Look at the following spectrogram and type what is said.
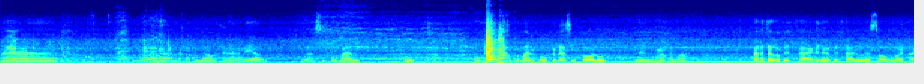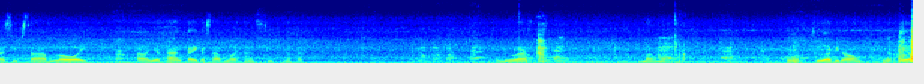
ห้านะคะพี่น้องห้าแล้วอ่าสิประมาณหกอ่าสิประมาณหกกระดาษสิพ่อรถหนึ่งนะคะเนาะถ้าเขาจะกับไปขายเขาจะกับไปขายโลละสองร้อยห้าสิบสามร้อย อ่ายะทางไก่กับสามร้อยห้าสิบนะคะห็นไหมว่ามากมากหกเชือพี่น้องหกแล้ว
